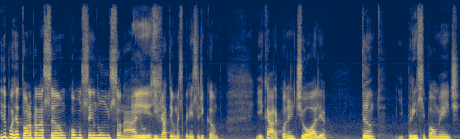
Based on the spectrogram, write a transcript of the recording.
e depois retorna para a nação como sendo um missionário Isso. que já teve uma experiência de campo. E cara, quando a gente olha tanto e principalmente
